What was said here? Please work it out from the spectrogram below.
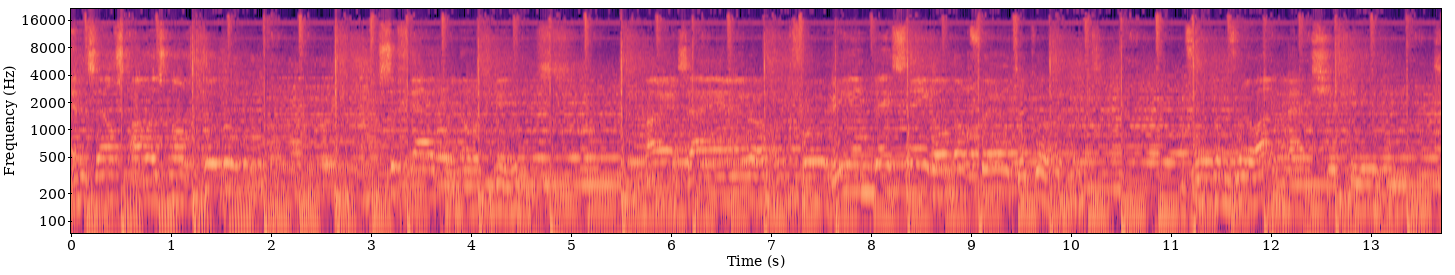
En zelfs alles nog dubbel. Ze grijpen nooit mis. Maar er zijn er ook voor wie een deze-regel nog veel te kort. Voor een verlanglijstje is.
